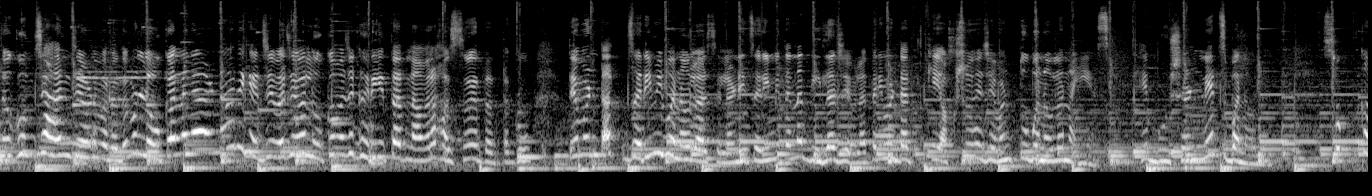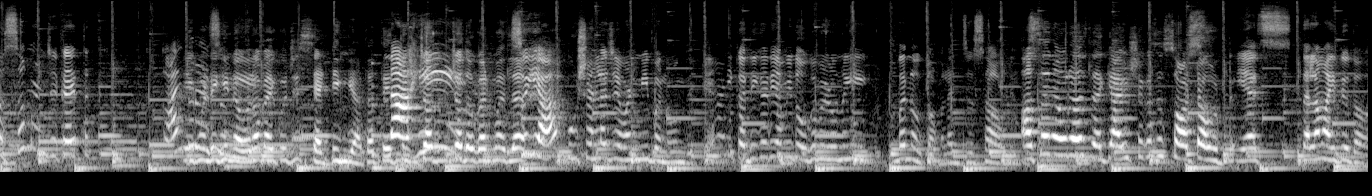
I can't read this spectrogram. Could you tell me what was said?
तो खूप छान जेवण बनवतो. पण लोकांना काय वाटतं माहिती का जेव्हा जेव्हा लोक माझ्या घरी येतात ना मला हसू येतात. तर खूप ते म्हणतात जरी मी बनवलं असेल आणि जरी मी त्यांना दिलं जेवला तरी म्हणतात की अक्षू हे जेवण तू बनवलं नाही हे भूषणनेच बनवलं. सो कसं म्हणजे काय? तर एक की करायचं नवरा? बायकोची सेटिंग आहे आता ते नाही. तुमच्या तुमच्या दोघांमधलं So, या भूषणला जेवण मी बनवून देते आणि कधी कधी आम्ही दोघं मिळूनही बनवतो मला जसं आवडेल असा नवरा असला की आयुष्य कसं सॉर्ट आउट येस त्याला माहिती होतं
